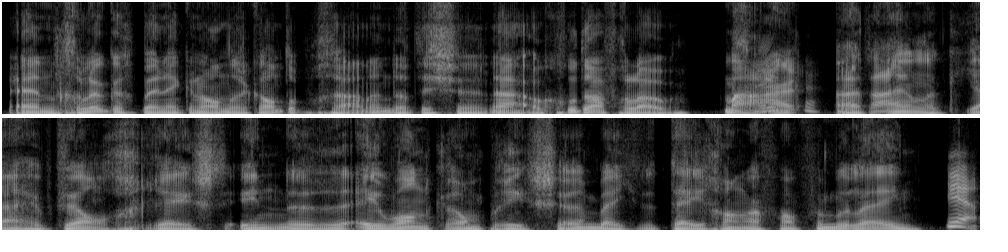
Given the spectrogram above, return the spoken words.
En gelukkig ben ik een andere kant op gegaan. En dat is eh, nou, ook goed afgelopen. Maar Zeker. uiteindelijk, jij hebt wel gereisd in de, de E1 Grand Prix. Hè? Een beetje de tegenganger van Formule 1. Ja,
